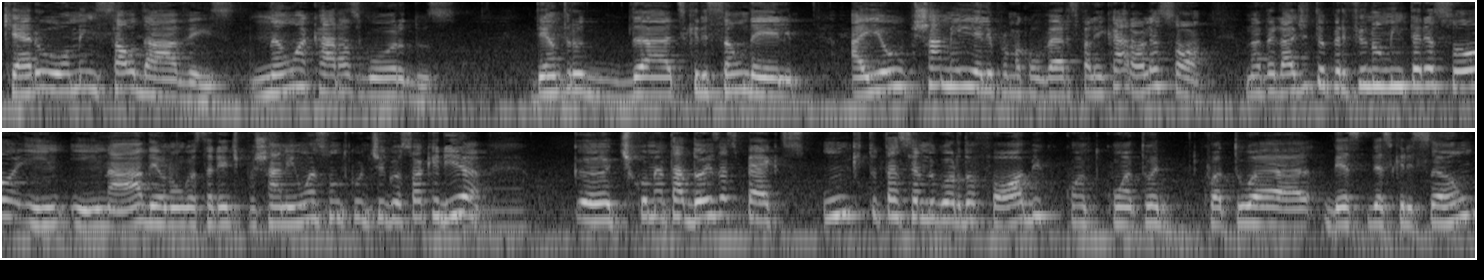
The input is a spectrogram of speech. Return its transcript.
Quero homens saudáveis, não a caras gordos. Dentro da descrição dele. Aí eu chamei ele pra uma conversa e falei, cara, olha só, na verdade teu perfil não me interessou em, em nada, eu não gostaria de puxar nenhum assunto contigo, eu só queria uh, te comentar dois aspectos. Um, que tu tá sendo gordofóbico com a, com a tua, com a tua des- descrição.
